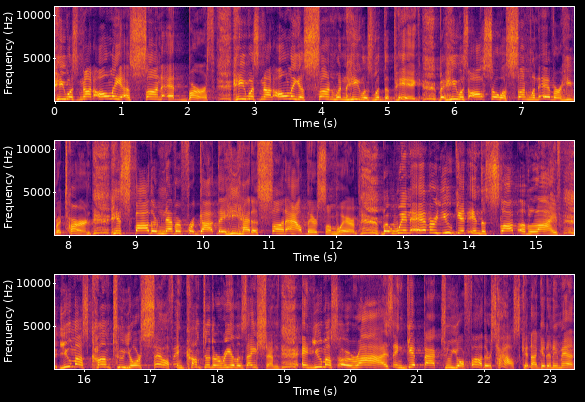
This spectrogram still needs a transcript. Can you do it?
He was not only a son at birth, he was not only a son when he was with the pig, but he was also a son whenever he returned. His father never forgot that he had a son out there somewhere. But whenever you get in the slop of life, you must come to yourself and come to the realization, and you must arise and get back to your father's house. Can I get an amen?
